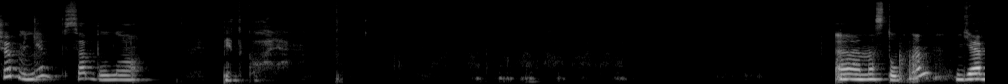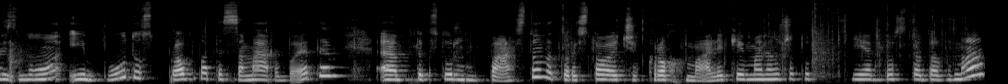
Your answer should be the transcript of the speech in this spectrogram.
щоб мені все було під колір. Е, наступне я візьму і буду спробувати саме робити е, текстурну пасту, використовуючи крохмаль, який в мене вже тут є досить давно.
